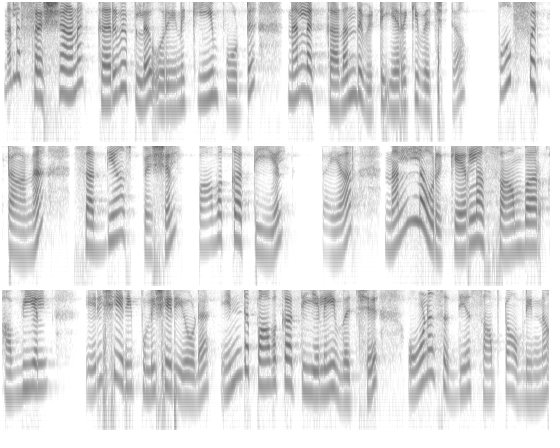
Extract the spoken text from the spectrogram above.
நல்ல ஃப்ரெஷ்ஷான கருவேப்பிலை ஒரு இணுக்கியும் போட்டு நல்லா கலந்து விட்டு இறக்கி வச்சுட்டா பர்ஃபெக்டான சத்யா ஸ்பெஷல் பாவக்காய் தீயல் தயார். நல்ல ஒரு கேரளா சாம்பார் அவியல் எரிசேரி புளிச்சேரியோட இந்த பாவக்காய் தீயலையும் வச்சு ஓண சத்தியை சாப்பிட்டோம் அப்படின்னா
